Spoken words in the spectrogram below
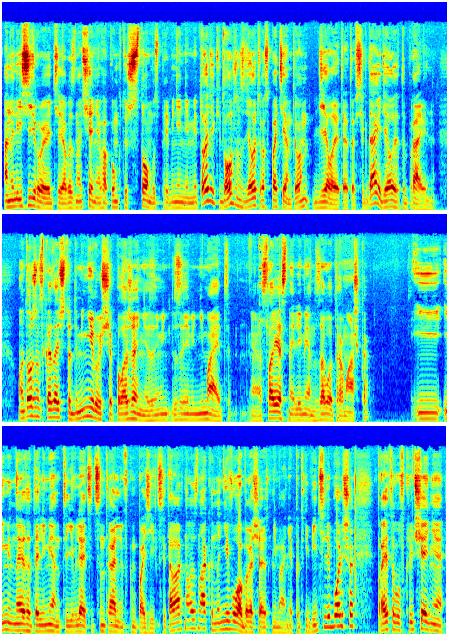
анализируя эти обозначения по пункту 6 с применением методики, должен сделать Роспатент. И он делает это всегда и делает это правильно. Он должен сказать, что доминирующее положение занимает э, словесный элемент завод «Ромашка», и именно этот элемент является центральным в композиции товарного знака, на него обращают внимание потребители больше, поэтому включение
